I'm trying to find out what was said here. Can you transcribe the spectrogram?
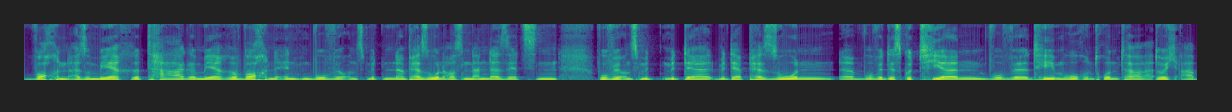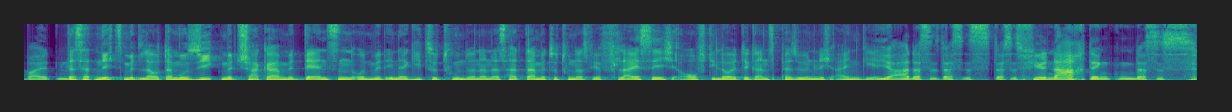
Wochen, also mehrere Tage, mehrere Wochenenden, wo wir uns mit einer Person auseinandersetzen, wo wir uns mit, mit der, mit der Person, äh, wo wir diskutieren, wo wir Themen hoch und runter durcharbeiten. Das das hat nichts mit lauter Musik, mit Chaka, mit Dancen und mit Energie zu tun, sondern das hat damit zu tun, dass wir fleißig auf die Leute ganz persönlich eingehen. Ja, das ist, das ist, das ist viel Nachdenken, das ist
